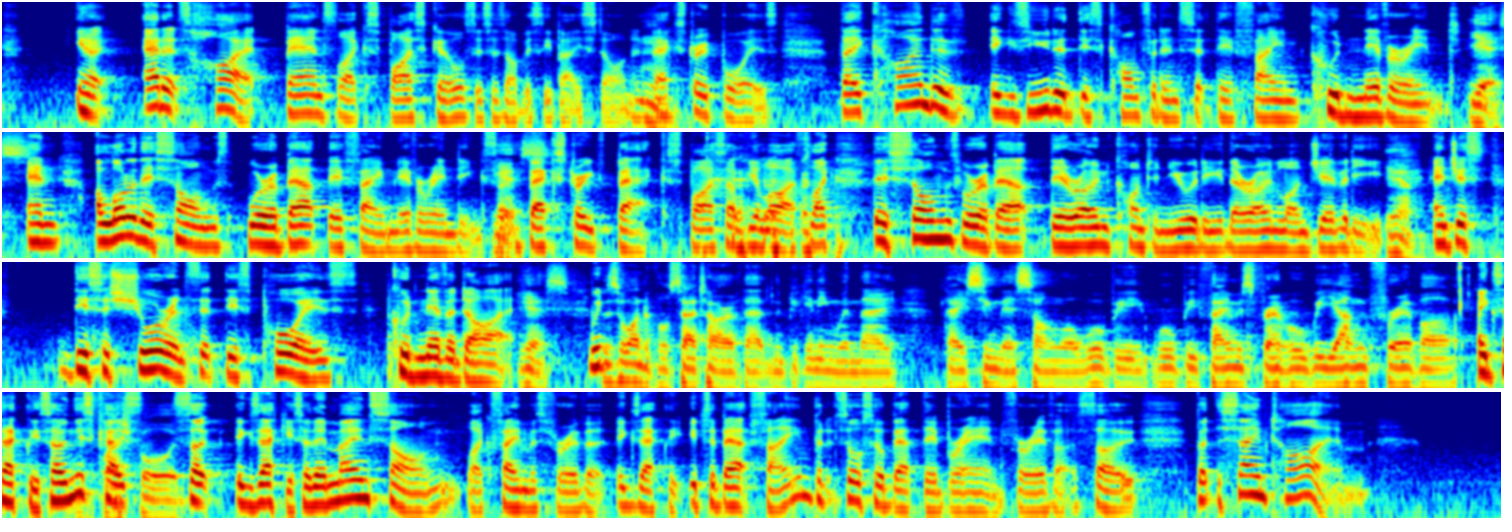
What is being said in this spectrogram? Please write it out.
you know, at its height, bands like Spice Girls, this is obviously based on, and hmm. Backstreet Boys, they kind of exuded this confidence that their fame could never end. Yes. And a lot of their songs were about their fame never ending. So Yes. Backstreet's Back, Spice Up Your Life. Like their songs were about their own continuity, their own longevity, Yeah. and just this assurance that this poise could never die. Yes, Which- there's a wonderful satire of that in the beginning when they, they sing their song. or we'll be we'll be famous forever. We'll be young forever. Exactly. So in this Flash case, forward. so exactly. So their main song, like "Famous Forever," exactly. It's about fame, but it's also about their brand forever. So, but at the same time,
